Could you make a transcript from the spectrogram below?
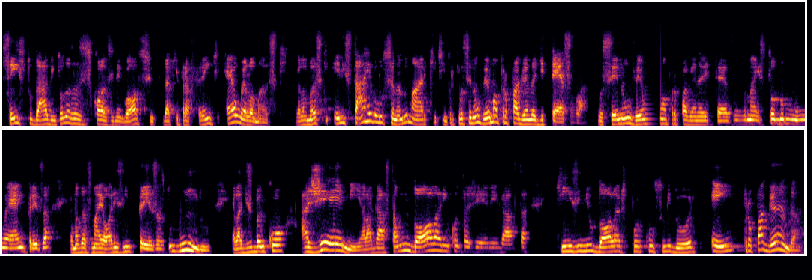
ser estudado em todas as escolas de negócio daqui para frente, é o Elon Musk. O Elon Musk ele está revolucionando o marketing, porque você não vê uma propaganda de Tesla, você não vê uma propaganda de Tesla, mas todo mundo é a empresa, é uma das maiores empresas do mundo. Ela desbancou a GM, ela gasta um dólar enquanto a GM gasta 15 mil dólares por consumidor em propaganda.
